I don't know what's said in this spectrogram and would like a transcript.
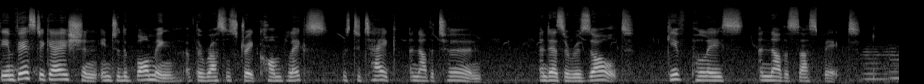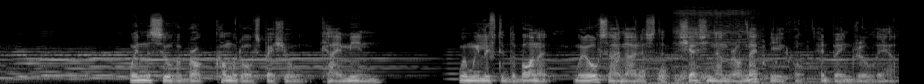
The investigation into the bombing of the Russell Street complex was to take another turn, and as a result, give police another suspect. When the Silver Brock Commodore Special came in, when we lifted the bonnet, we also noticed that the chassis number on that vehicle had been drilled out.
